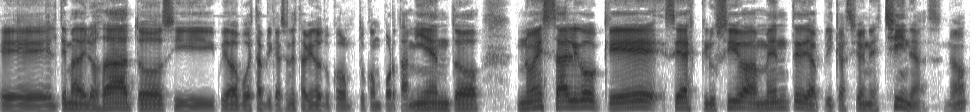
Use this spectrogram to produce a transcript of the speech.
eh, el tema de los datos y cuidado porque esta aplicación te está viendo tu, com- tu comportamiento, no es algo que sea exclusivamente de aplicaciones chinas, ¿no?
